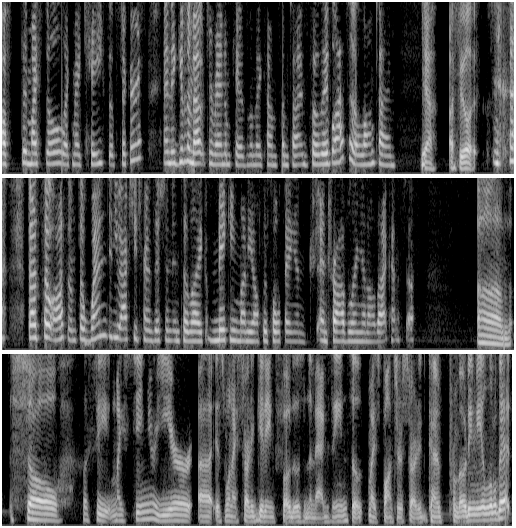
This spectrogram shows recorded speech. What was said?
of my still like my case of stickers and they give them out to random kids when they come sometimes. So they've lasted a long time. Yeah i feel it. That's so awesome. So when did you actually transition into like making money off this whole thing and and traveling and all that kind of stuff? Um so let's see. My senior year uh, is when i started getting photos in the magazine. So my sponsors started kind of promoting me a little bit.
